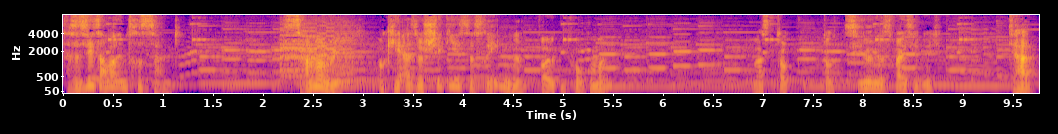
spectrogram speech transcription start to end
Das ist jetzt aber interessant. Summary. Okay, also Shiki ist das Regenwolken-Pokémon. Was Doc Ziel ist, weiß ich nicht. Der hat...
